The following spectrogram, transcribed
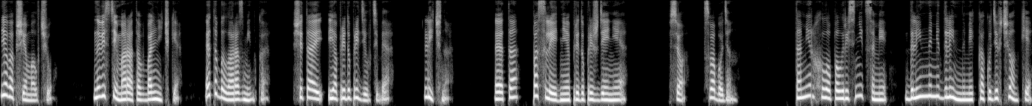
я вообще молчу. Навести Марата в больничке. Это была разминка. Считай, я предупредил тебя. Лично. Это последнее предупреждение. Все, свободен. Тамир хлопал ресницами, длинными-длинными, как у девчонки.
